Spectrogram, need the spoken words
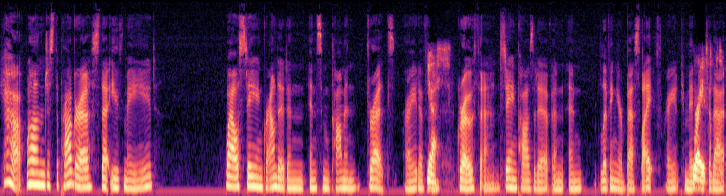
Yeah, well, and just the progress that you've made while staying grounded in in some common threads, right? Of yes. growth and staying positive and and living your best life, right? Committing right. to that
